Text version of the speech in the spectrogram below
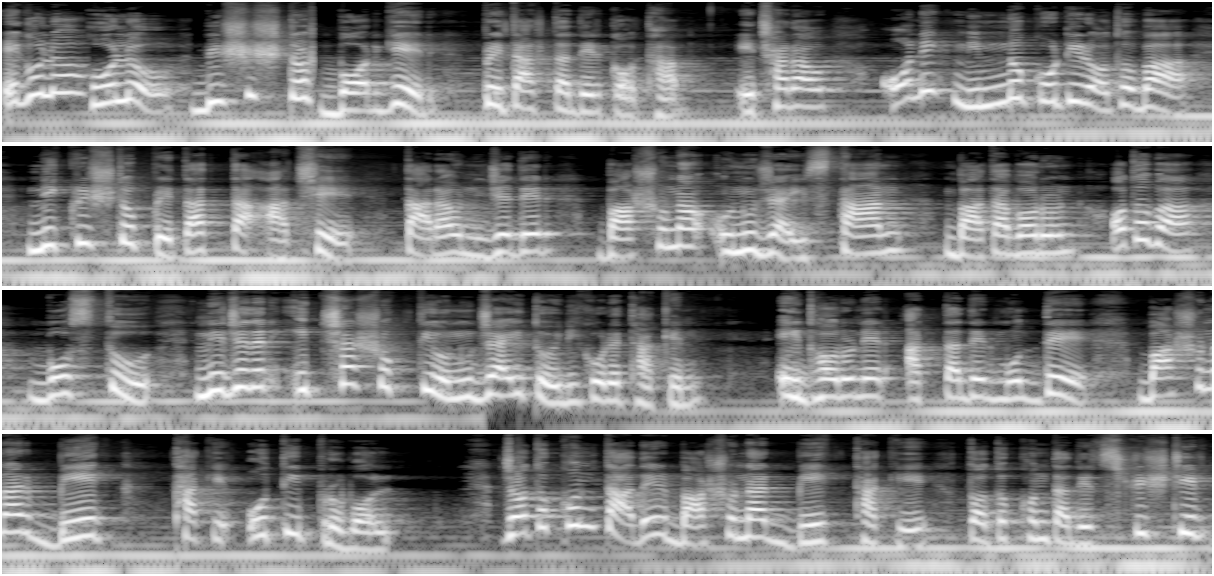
এগুলো হলো বিশিষ্ট বর্গের প্রেতাত্মাদের কথা। এছাড়াও অনেক নিম্ন কোটির অথবা নিকৃষ্ট প্রেতাত্মা আছে। তারাও নিজেদের বাসনা অনুযায়ী স্থান, বাতাবরণ অথবা বস্তু নিজেদের ইচ্ছা শক্তি অনুযায়ী তৈরি করে থাকেন। এই ধরনের আত্মাদের মধ্যে বাসনার বেগ থাকে অতি প্রবল। যতক্ষণ তাদের বাসনার বেগ থাকে, ততক্ষণ তাদের সৃষ্টির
